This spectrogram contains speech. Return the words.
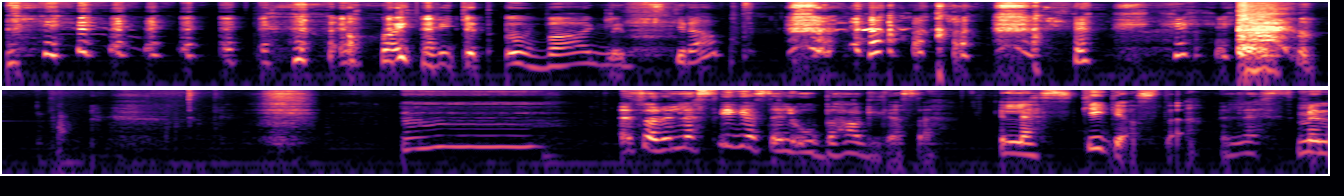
Oj, vilket obehagligt skratt. Mm. Sa du läskigaste eller obehagligaste? Läskigaste. Läskigt. Men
